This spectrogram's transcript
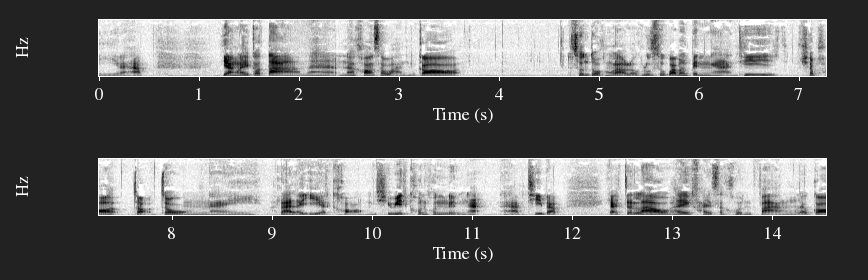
นี้นะครับ อย่างไรก็ตามนะฮะนครสวรรค์ก็ ส่วนตัวของเราเรารู้สึกว่ามันเป็นงานที่เฉพาะเจาะจงในรายละเอียดของชีวิตคนคนหนึ่งอะนะครับ ที่แบบอยากจะเล่าให้ใครสักคนฟัง แล้วก็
